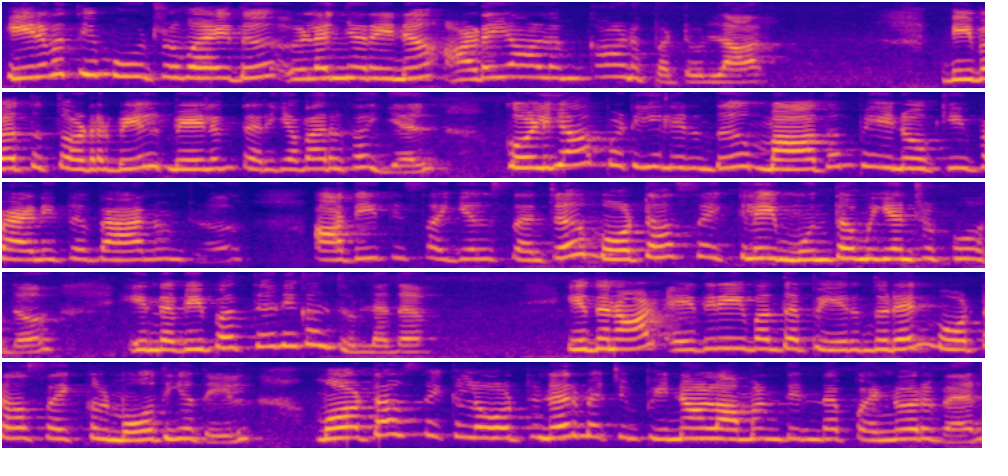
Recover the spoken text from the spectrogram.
இருபத்தி மூன்று வயது இளைஞர் என அடையாளம் காணப்பட்டுள்ளார். விபத்து தொடர்பில் மேலும் தெரிய வருகையில் குளியாப்பட்டியிலிருந்து மாதம்பே நோக்கி பயணித்த வேன் ஒன்று அதே திசையில் மோட்டார் சைக்கிளை முந்த முயன்ற போது இந்த விபத்து நிகழ்ந்துள்ளது. இதனால் எதிரே வந்த பேருந்துடன் மோட்டார் சைக்கிள் மோதியதில் மோட்டார் சைக்கிள் ஓட்டுநர் மற்றும் பின்னால் அமர்ந்திருந்த பெண்ணொருவர்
